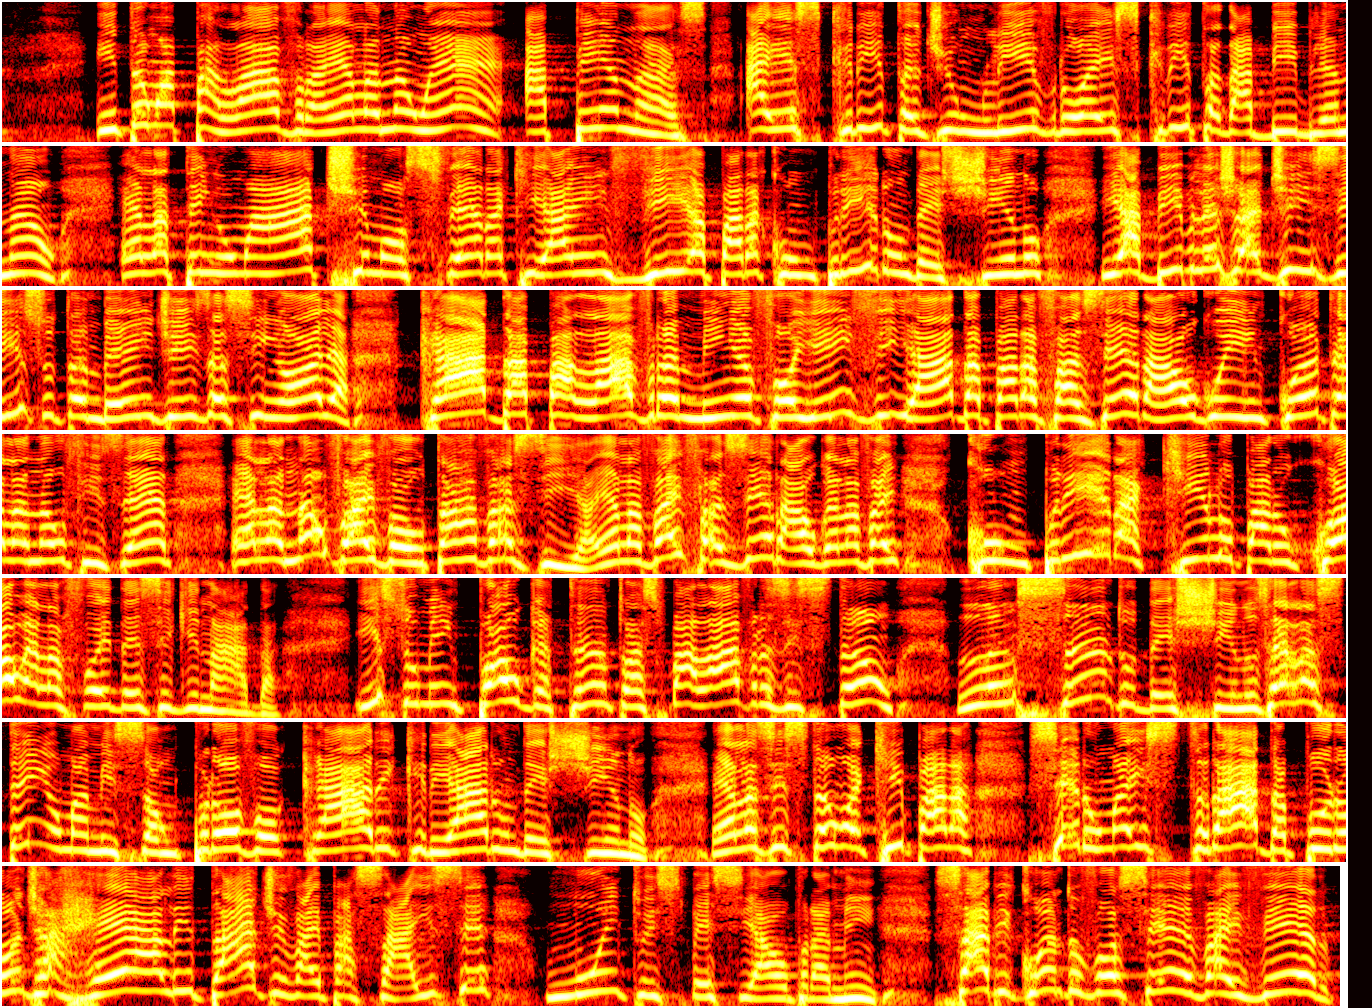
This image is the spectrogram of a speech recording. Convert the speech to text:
Então a palavra, ela não é apenas a escrita de um livro ou a escrita da Bíblia, não. Ela tem uma atmosfera que a envia para cumprir um destino, e a Bíblia já diz isso também, diz assim: "Olha, cada palavra minha foi enviada para fazer algo e enquanto ela não fizer, ela não vai voltar vazia. Ela vai fazer algo, ela vai cumprir aquilo para o qual ela foi designada." Isso me empolga tanto as palavras palavras estão lançando destinos, elas têm uma missão: provocar e criar um destino. Elas estão aqui para ser uma estrada por onde a realidade vai passar. Isso é muito especial para mim. Sabe quando você vai ver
